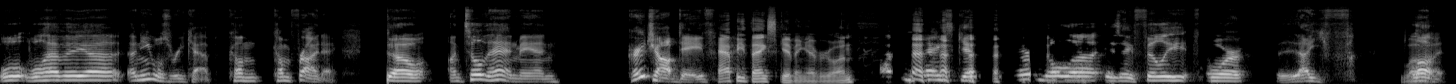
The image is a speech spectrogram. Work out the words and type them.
we'll we'll have a uh, an eagles recap come come friday. So until then man great job dave Happy Thanksgiving, everyone. Happy Thanksgiving. Aaron Nola is a Philly for life. Love, it.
